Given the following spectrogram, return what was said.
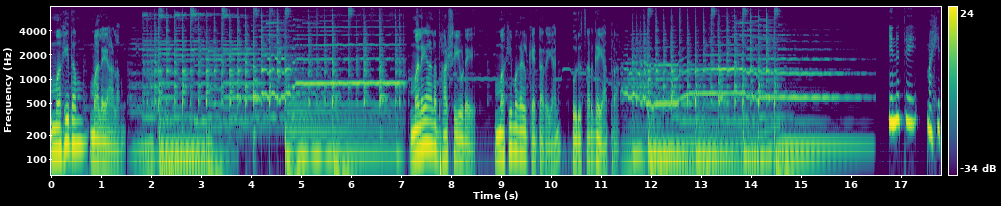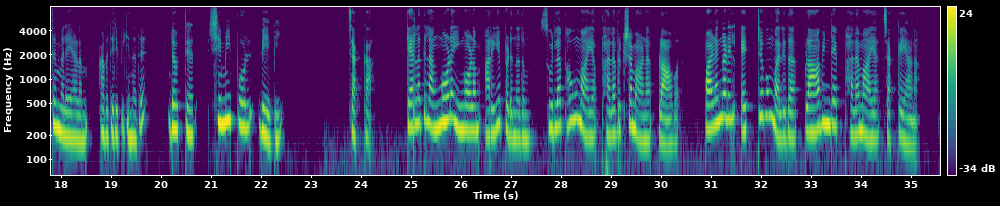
മഹിതം മലയാളം. മലയാള ഭാഷയുടെ മഹിമകൾ കേട്ടറിയാൻ ഒരു സർഗയാത്ര. ഇന്നത്തെ മഹിതം മലയാളം അവതരിപ്പിക്കുന്നത് ഡോക്ടർ ഷിമി പോൾ ബേബി. ചക്ക. കേരളത്തിൽ അങ്ങോളം ഇങ്ങോളം അറിയപ്പെടുന്നതും സുലഭവുമായ ഫലവൃക്ഷമാണ് പ്ലാവ്. പഴങ്ങളിൽ ഏറ്റവും വലുത് പ്ലാവിന്റെ ഫലമായ ചക്കയാണ്.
